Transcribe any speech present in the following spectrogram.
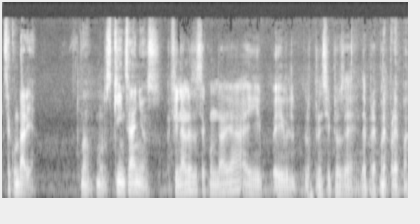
secundaria. No, como los 15 años. Finales de secundaria y, los principios de, prepa. De prepa.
